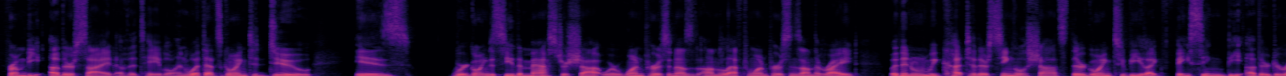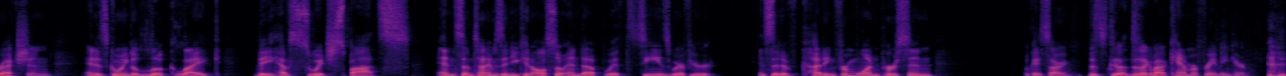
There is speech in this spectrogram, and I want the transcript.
from the other side of the table. And what that's going to do is we're going to see the master shot where one person is on the left, one person's on the right. But then when we cut to their single shots, they're going to be like facing the other direction. And it's going to look like they have switched spots. And sometimes then you can also end up with scenes where if you're instead of cutting from one person okay sorry let's, let's talk about camera framing here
